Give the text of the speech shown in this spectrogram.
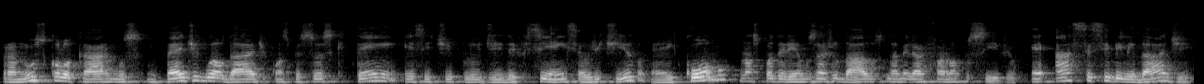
para nos colocarmos em pé de igualdade com as pessoas que têm esse tipo de deficiência auditiva é, e como nós poderíamos ajudá-los da melhor forma possível. É acessibilidade,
